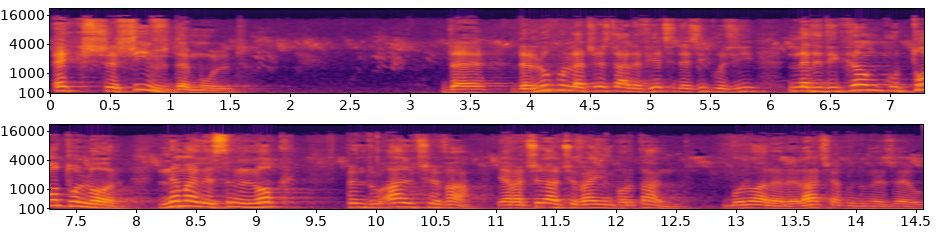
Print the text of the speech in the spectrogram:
excesiv de mult de, de lucrurile acestea ale vieții de zi cu zi, ne dedicăm cu totul lor, nemai lăsând loc pentru altceva. Iar acel altceva e important. Bunoară, relația cu Dumnezeu,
